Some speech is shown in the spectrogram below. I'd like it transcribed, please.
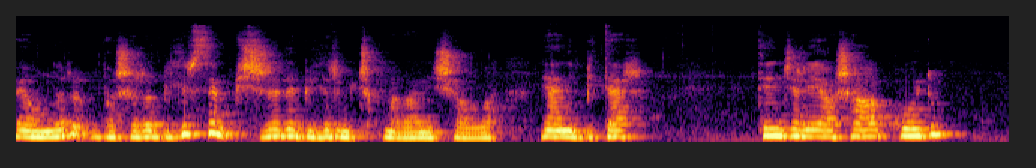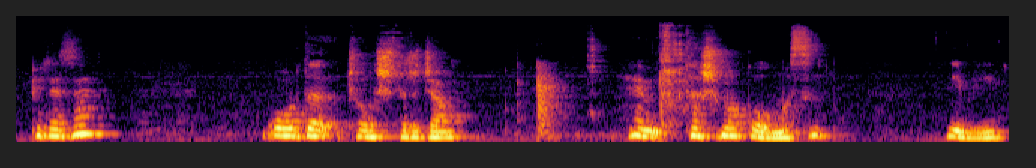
Ben onları başarabilirsem pişirebilirim çıkmadan inşallah. Yani biter. Tencereyi aşağı koydum. Pireze. Orada çalıştıracağım. Hem taşımak olmasın. Ne bileyim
